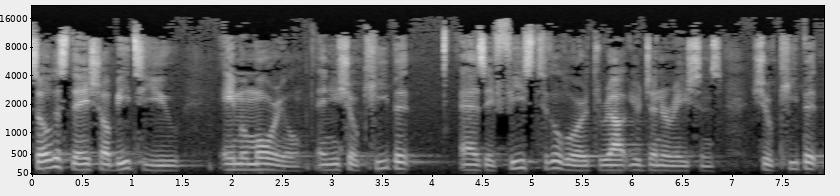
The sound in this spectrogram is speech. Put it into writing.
So this day shall be to you a memorial, and you shall keep it as a feast to the Lord throughout your generations. You shall keep it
